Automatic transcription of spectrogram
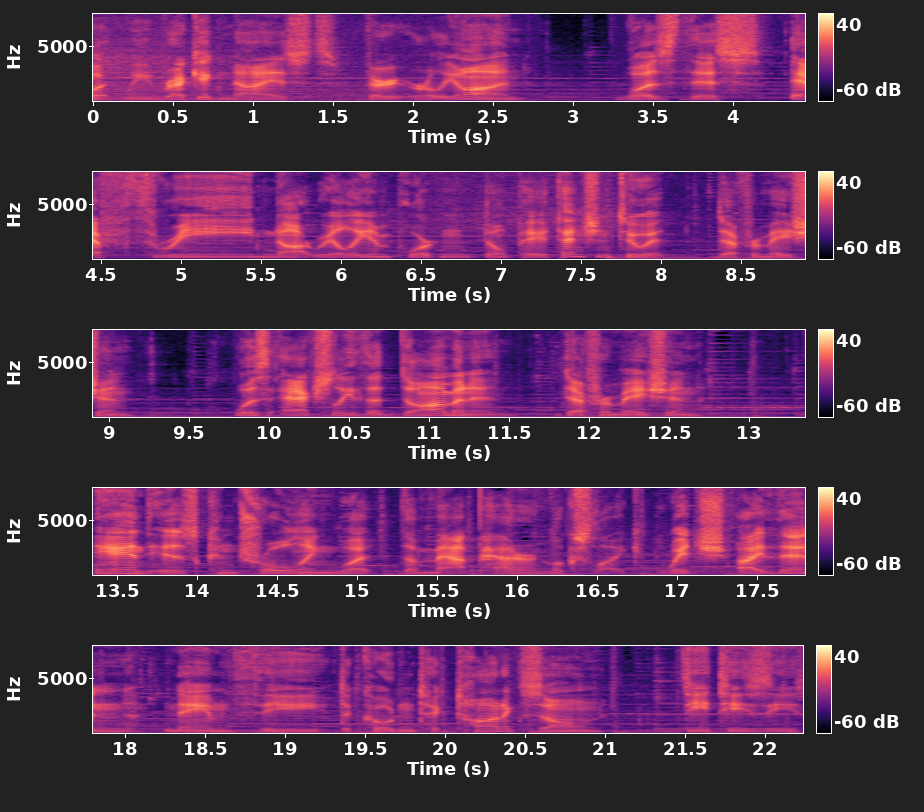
What we recognized very early on was this F3 not really important, don't pay attention to it deformation was actually the dominant deformation and is controlling what the map pattern looks like, which I then named the Dakotan Tectonic Zone, DTZ.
